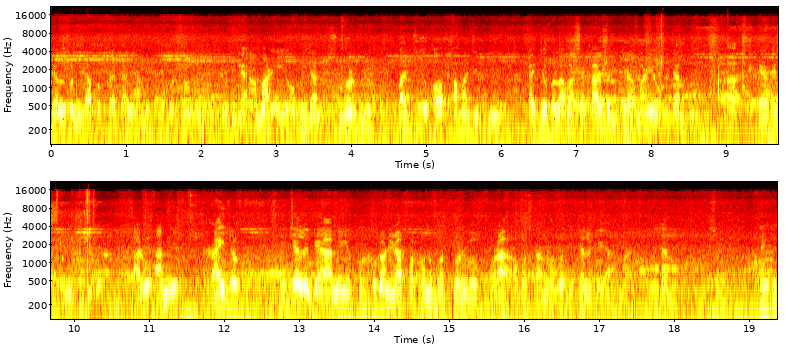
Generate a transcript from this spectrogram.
তেওঁলোকৰ নিৰাপত্তাৰ কাৰণে আমি দায়বদ্ধ। গতিকে আমাৰ এই অভিযান চোৰৰ বিৰুদ্ধে বা যি অসামাজিক যি কাৰ্যকলাপ আছে তাৰ বিৰুদ্ধে আমাৰ এই অভিযান একেৰাহে চলি থাকিব। আৰু আমি ৰাইজক যেতিয়ালৈকে আমি সম্পূৰ্ণ নিৰাপদ অনুভৱ কৰিব পৰা অৱস্থা নহ'ব তেতিয়ালৈকে আমাৰ অভিযান চলিব। থ্যাংক ইউ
